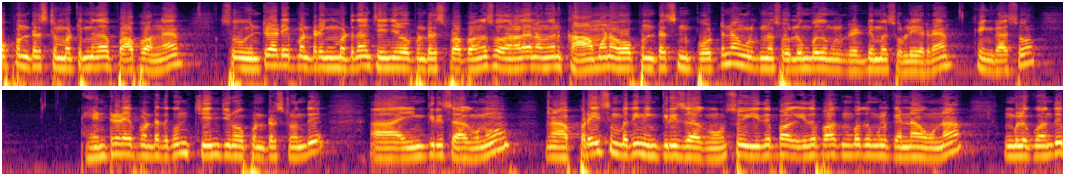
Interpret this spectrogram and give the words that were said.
ஓப்பன் ட்ரெஸ்ட் மட்டுமே தான் பார்ப்பாங்க. ஸோ இன்ட்ராடே பண்ணுறீங்க மட்டும் தான் சேஞ்ச் ஓப்பன் ட்ரெஸ்ட் பார்ப்பாங்க. ஸோ அதனால் நான் வந்து காமனாக ஓப்பன் ட்ரெஸ்ட்னு போட்டு நான் உங்களுக்கு நான் சொல்லும்போது உங்களுக்கு ரெண்டுமே சொல்லிடுறேன். ஓகேங்களா? ஸோ என்ட்ரடே பண்ணுறதுக்கு வந்து சேஞ்ச் இன் ஓப்பன் இன்ட்ரெஸ்ட் வந்து இன்க்ரீஸ் ஆகணும். ப்ரைஸும் பார்த்தீங்கன்னா இன்க்ரீஸ் ஆகும். ஸோ இதை பா இதை பார்க்கும்போது உங்களுக்கு என்ன ஆகும்னா உங்களுக்கு வந்து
